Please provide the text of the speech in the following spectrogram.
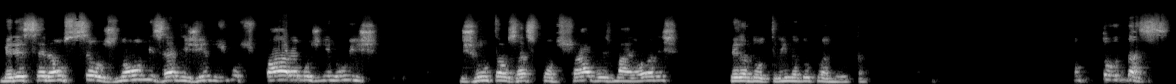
merecerão seus nomes redigidos nos páramos de luz, junto aos responsáveis maiores pela doutrina do planeta. Todas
